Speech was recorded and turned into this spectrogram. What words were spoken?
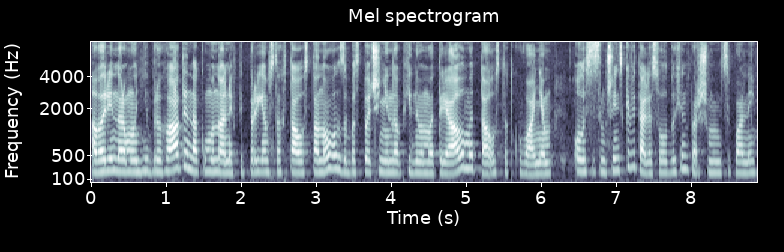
Аварійно-ремонтні бригади на комунальних підприємствах та установах забезпечені необхідними матеріалами та устаткуванням. Олеся Семчинська, Віталій Солодухін, перший муніципальний.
